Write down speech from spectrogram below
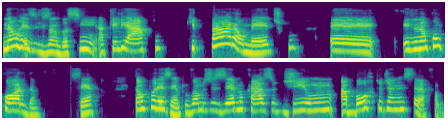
não realizando assim aquele ato que, para o médico, é, ele não concorda, certo? Então, por exemplo, vamos dizer no caso de um aborto de anencefalo.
